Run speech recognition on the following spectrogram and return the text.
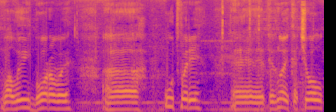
валы, боровы, утвари, пивной котел,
